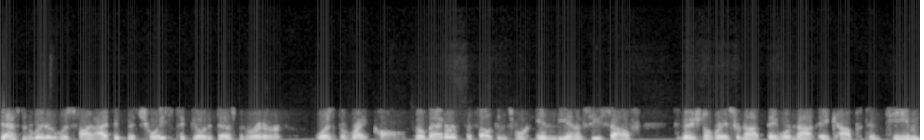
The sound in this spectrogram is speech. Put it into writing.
Desmond Ridder was fine. I think the choice to go to Desmond Ridder was the right call. No matter if the Falcons were in the NFC South divisional race or not, they were not a competent team.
